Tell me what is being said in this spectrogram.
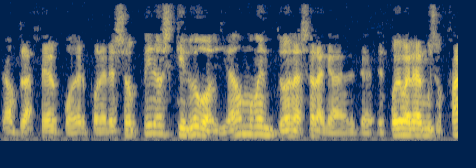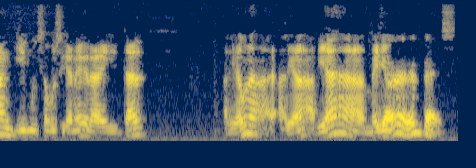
era un placer poder poner eso, pero es que luego llegaba un momento en la sala que de- después de bailar mucho funky, mucha música negra y tal, había una había, había media hora de ventas.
